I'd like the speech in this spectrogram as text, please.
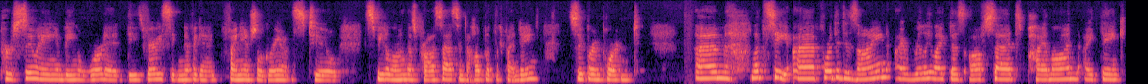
pursuing and being awarded these very significant financial grants to speed along this process and to help with the funding. Super important. Um, let's see, uh, for the design, I really like this offset pylon. I think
